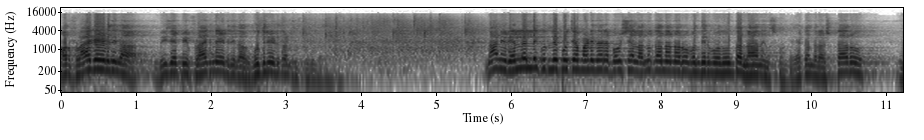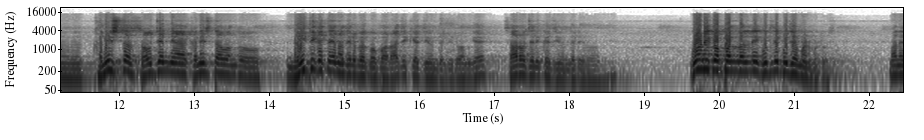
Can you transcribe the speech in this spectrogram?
ಅವ್ರು ಫ್ಲಾಗೇ ಹಿಡ್ದಿಲ್ಲ ಬಿ ಜೆ ಪಿ ಫ್ಲಾಗ್ನೇ ಹಿಡ್ದಿಲ್ಲ, ಅವ್ರು ಗುದ್ದಲಿ ಹಿಡ್ಕೊಂಡು ಸುತ್ತಿದ್ದಾರೆ ನಾನು ಇವ್ರು ಎಲ್ಲೆಲ್ಲಿ ಗುದ್ದಲಿ ಪೂಜೆ ಮಾಡಿದ್ದಾರೆ, ಬಹುಶಃ ಅಲ್ಲಿ ಅನುದಾನನಾರು ಬಂದಿರ್ಬೋದು ಅಂತ ನಾನು ಅನಿಸ್ಕೊಂಡೆ ಯಾಕಂದ್ರೆ ಅಷ್ಟಾರು ಕನಿಷ್ಠ ಸೌಜನ್ಯ, ಕನಿಷ್ಠ ಒಂದು ನೈತಿಕತೆ ಅನ್ನೋದಿರಬೇಕು ಒಬ್ಬ ರಾಜಕೀಯ ಜೀವನದಲ್ಲಿರೋನಿಗೆ ಸಾರ್ವಜನಿಕ ಜೀವನದಲ್ಲಿರೋನಿಗೆ ಗೋಣಿಕೊಪ್ಪನಲ್ಲಿ ಗುದ್ಲಿ ಪೂಜೆ ಮಾಡಿಬಿಟ್ರು. ಮನೆ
